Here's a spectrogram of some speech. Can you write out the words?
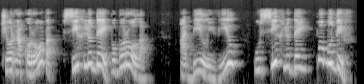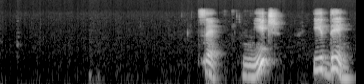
Чорна корова всіх людей поборола, а білий віл усіх людей побудив. Це ніч і день.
